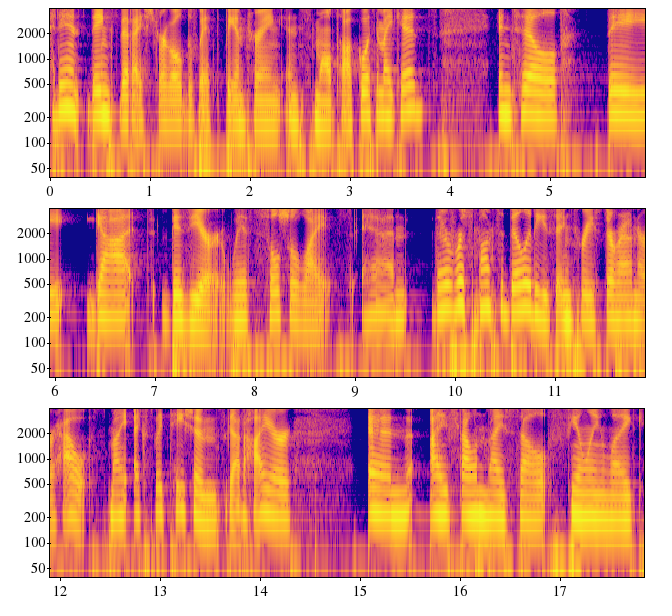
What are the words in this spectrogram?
I didn't think that I struggled with bantering and small talk with my kids until they got busier with social lives and their responsibilities increased around our house. My expectations got higher, and I found myself feeling like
